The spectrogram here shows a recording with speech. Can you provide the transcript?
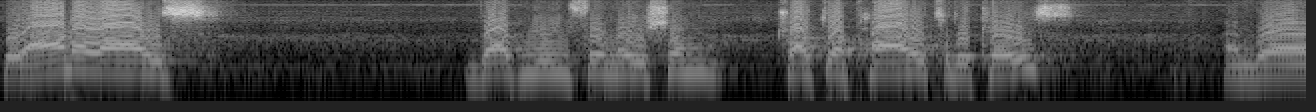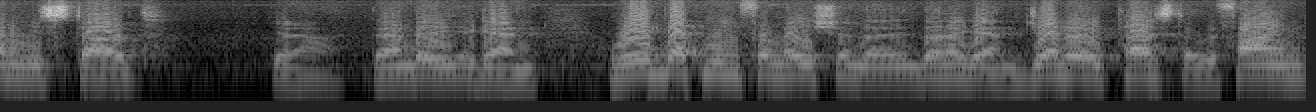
they analyze that new information, try to apply it to the case, and then we start you know, then they, again, with that new information, then then again, generate tests or refine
